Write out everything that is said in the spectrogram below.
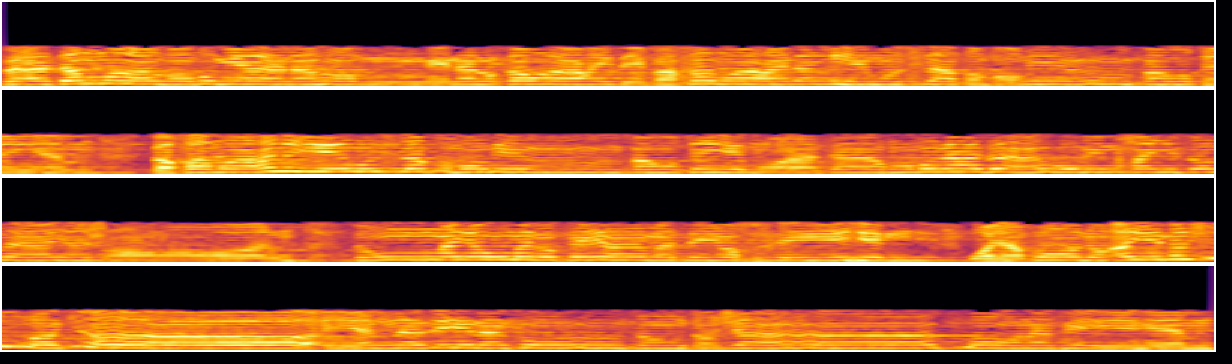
فأتى الله بنيانهم من القواعد فخر عليهم السقف من فوقهم فخر عليهم السقف من فوقهم وأتاهم العذاب من حيث لا يشعرون. ثم يوم القيامة يخزيهم ويقول أين شركائي الذين كنتم تشاكون فيهم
